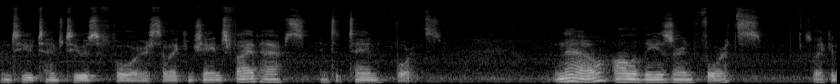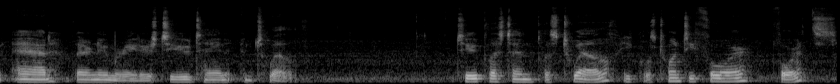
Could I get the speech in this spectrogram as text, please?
and 2 times 2 is 4, so I can change 5 halves into 10 fourths. Now, all of these are in fourths, so I can add their numerators, 2, 10, and 12. 2 plus 10 plus 12 equals 24 fourths,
